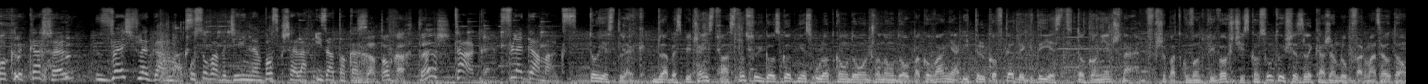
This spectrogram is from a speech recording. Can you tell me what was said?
Mokry kaszel? Weź Flegamax. Usuwa wydzielinę w oskrzelach i zatokach. Zatokach też? Tak, Flegamax. To jest lek. Dla bezpieczeństwa stosuj go zgodnie z ulotką dołączoną do opakowania i tylko wtedy, gdy jest to konieczne. W przypadku wątpliwości skonsultuj się z lekarzem lub farmaceutą.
